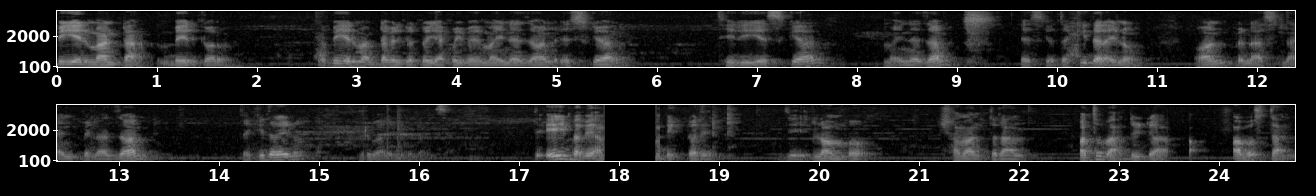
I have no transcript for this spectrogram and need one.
বি এর মানটা বের করো। তো বি এর মানটা বের করতে একইভাবে minus one square three square minus one square তা কী দাঁড়াইলো? One plus nine plus one, তা কী দাঁড়াইলো? তো এইভাবে আমরা ভেক্টরের যে লম্ব, সমান্তরাল অথবা দুইটা অবস্থান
